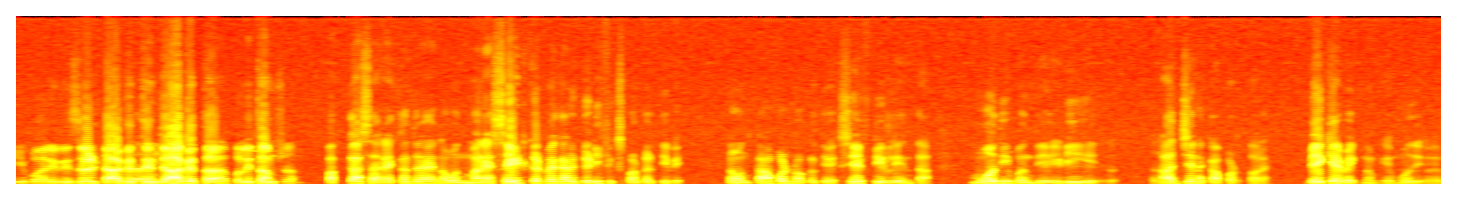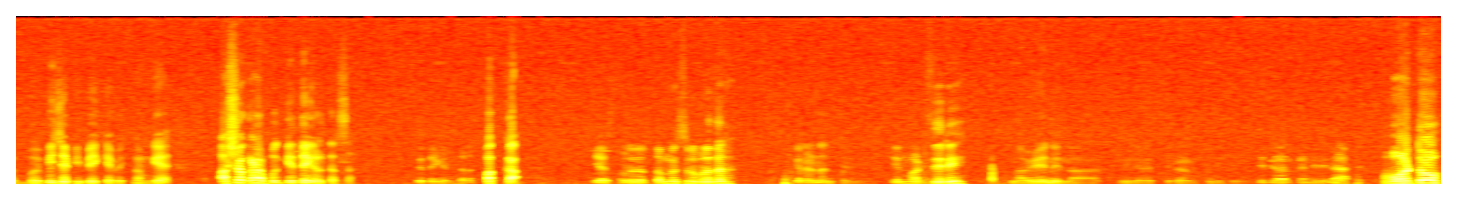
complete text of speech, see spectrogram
ಈ ಬಾರಿ ರಿಸಲ್ಟ್ ಆಗುತ್ತೆ ಅಂತ ಆಗುತ್ತಾ ಫಲಿತಾಂಶ? ಪಕ್ಕಾ ಸರ್ ಯಾಕಂದ್ರೆ ನಾವು ಒಂದು ಮನೆ ಸೈಟ್ ಕಟ್ಬೇಕಾದ್ರೆ ಗಡಿ ಫಿಕ್ಸ್ ಮಾಡ್ಕೊಳ್ತೀವಿ. ನಾವು ಒಂದು ಕಾಂಪೌಂಡ್ ನೋಡ್ಕೊಳ್ತೀವಿ ಸೇಫ್ಟಿ ಇರಲಿ ಅಂತ. ಮೋದಿ ಬಂದು ಇಡೀ ರಾಜ್ಯನ ಕಾಪಾಡ್ತಾರೆ. ಬೇಕೇ ಬೇಕು ನಮಗೆ ಮೋದಿ ಬಿಜೆಪಿ ಬೇಕೇ ಬೇಕು ನಮಗೆ. ಅಶೋಕಣ ಗೆದ್ದೆ ಗೆಲ್ತಾರೆ ಸರ್. ಪಕ್ಕ. ಎಸ್ ಬ್ರದರ್ ತಮ್ಮ ಹೆಸರು ಬ್ರದರ್ ಕಿರಣ್ ಅಂತೇಳಿ. ಏನ್ ಮಾಡ್ತೀರಿ ನಾವೇನಿಲ್ಲ ತಿರ್ಗಾ- ತಿರುಗಾಡ್ಕೊಂಡಿದ್ದೀರಾ? ಓಟು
